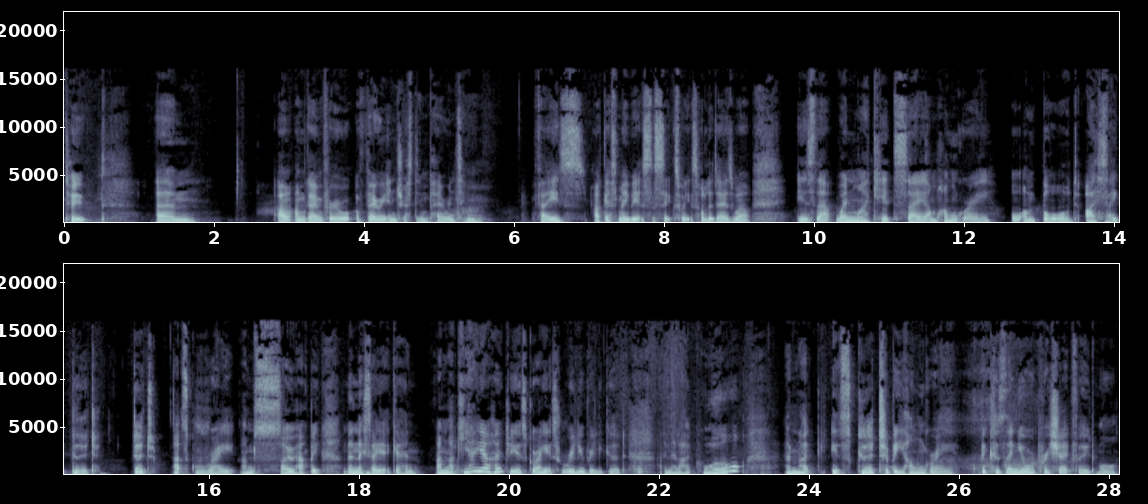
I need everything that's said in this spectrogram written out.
too. Um, I'm going through a very interesting parenting phase. I guess maybe it's the six weeks holiday as well. Is that when my kids say I'm hungry or I'm bored, I say good, good. That's great. I'm so happy. And then they say it again. I'm like, yeah, yeah, I heard you. It's great. It's really, really good. And they're like, what? I'm like, it's good to be hungry because then you'll appreciate food more.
